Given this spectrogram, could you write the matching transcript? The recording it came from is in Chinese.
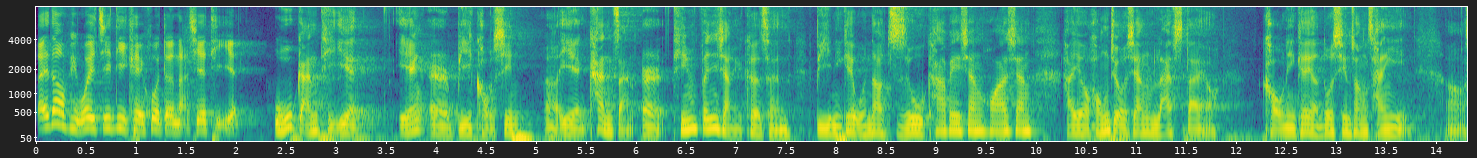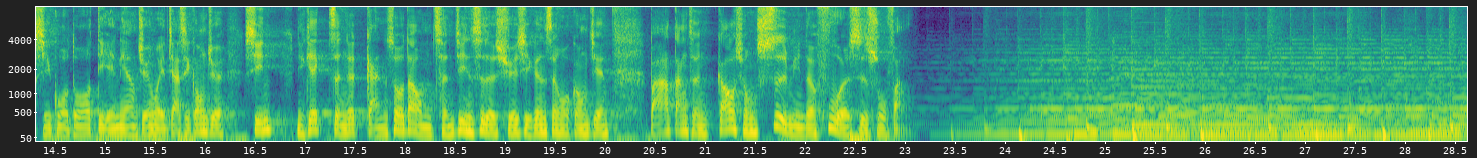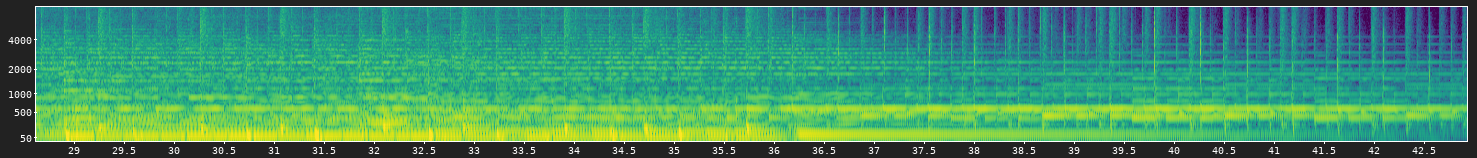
来到品味基地可以获得哪些体验？无感体验，眼耳鼻口心，呃，眼看展，耳听分享与课程，鼻你可以闻到植物咖啡香、花香，还有红酒香 lifestyle。口你可以很多新创餐饮啊，西果多、蝶酿、卷尾、假期公爵。心你可以整个感受到我们沉浸式的学习跟生活空间，把它当成高雄市民的复合式书房。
